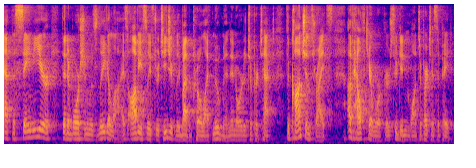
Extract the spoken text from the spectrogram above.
at the same year that abortion was legalized, obviously strategically by the pro life movement in order to protect the conscience rights of healthcare workers who didn't want to participate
